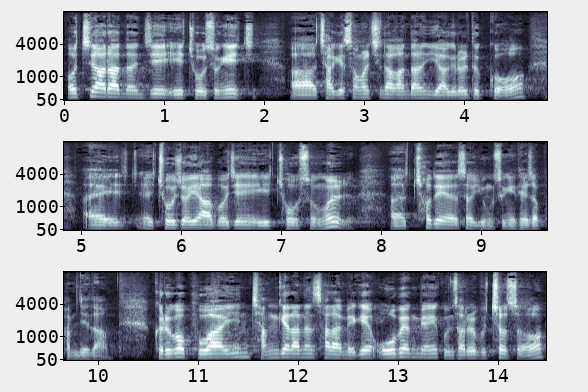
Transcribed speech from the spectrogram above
어찌 알았는지 이 조승이 아, 자기 성을 지나간다는 이야기를 듣고 조조의 아버지 조승을 아, 초대해서 융승이 대접합니다. 그리고 부하인 장계라는 사람에게 500명의 군사를 붙여서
